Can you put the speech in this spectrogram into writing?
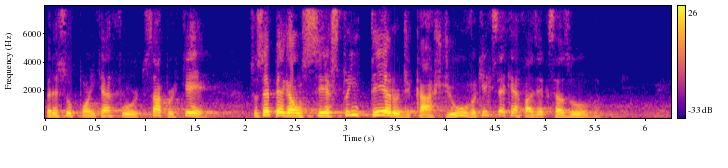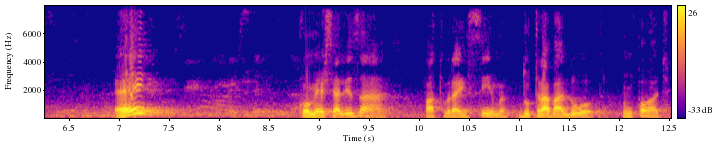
pressupõe que é furto. Sabe por quê? Se você pegar um cesto inteiro de caixa de uva, o que, que você quer fazer com essas uvas? Hein? Comercializar. Faturar em cima do trabalho do outro. Não pode.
